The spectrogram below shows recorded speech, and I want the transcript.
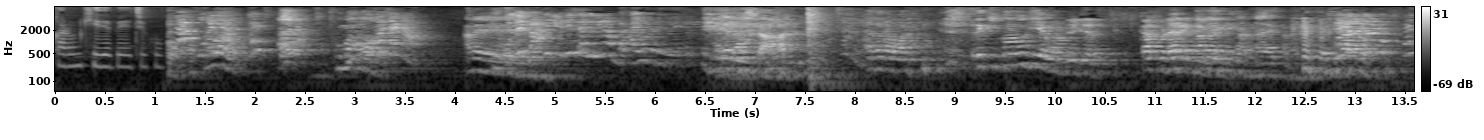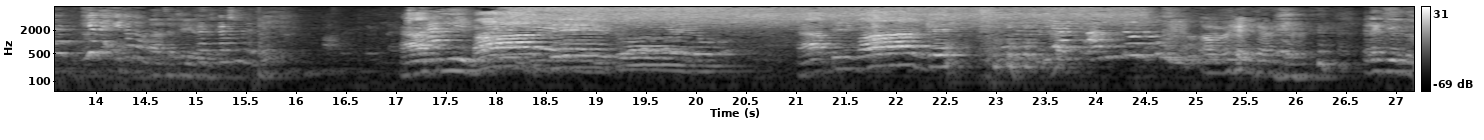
কারণ খিদে পেয়েছে খুব। কি করব কি এখন? কাটবো ডাইরেক্ট আচ্ছা ঠিক আছে। Happy birthday to you happy birthday এটা কি হলো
